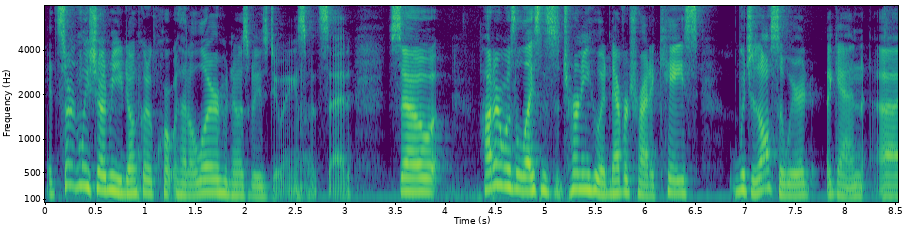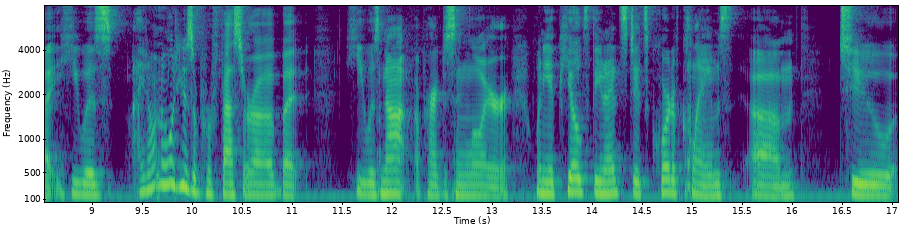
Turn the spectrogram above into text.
It certainly showed me you don't go to court without a lawyer who knows what he's doing, Smith said. So Hutter was a licensed attorney who had never tried a case, which is also weird. Again, uh, he was, I don't know what he was a professor of, but he was not a practicing lawyer. When he appealed to the United States Court of Claims um, to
